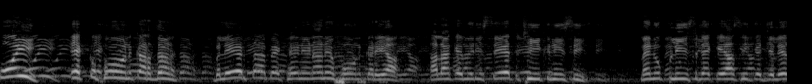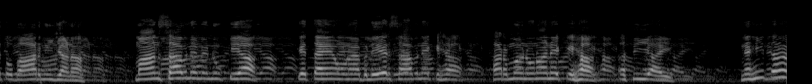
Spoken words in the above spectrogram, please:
ਕੋਈ ਇੱਕ ਫੋਨ ਕਰ ਦੇਣ। ਬਲੇਰ ਸਾਹਿਬ ਬੈਠੇ ਨੇ, ਇਹਨਾਂ ਨੇ ਫੋਨ ਕਰਿਆ। ਹਾਲਾਂਕਿ ਮੇਰੀ ਸਿਹਤ ਠੀਕ ਨਹੀਂ ਸੀ। ਮੈਨੂੰ ਪੁਲਿਸ ਨੇ ਕਿਹਾ ਸੀ ਕਿ ਜ਼ਿਲ੍ਹੇ ਤੋਂ ਬਾਹਰ ਨਹੀਂ ਜਾਣਾ। ਮਾਨ ਸਾਹਿਬ ਨੇ ਮੈਨੂੰ ਕਿਹਾ ਕਿ ਤੈਂ ਆਉਣਾ, ਬਲੇਰ ਸਾਹਿਬ ਨੇ ਕਿਹਾ, ਹਰਮਨ ਉਹਨਾਂ ਨੇ ਕਿਹਾ, ਅਸੀਂ ਆਏ। ਨਹੀਂ ਤਾਂ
